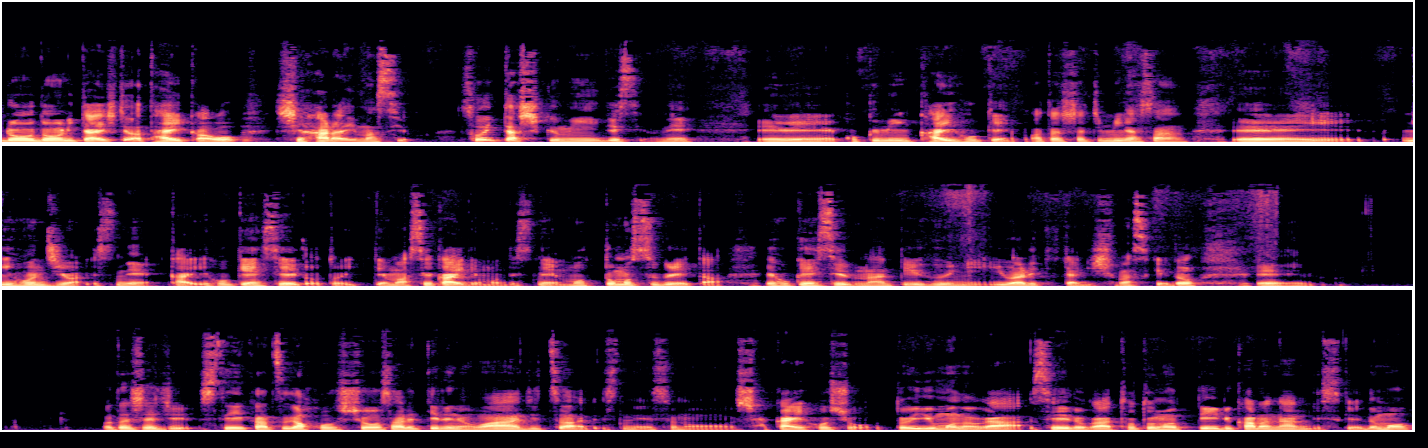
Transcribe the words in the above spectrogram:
労働に対しては対価を支払いますよ。そういった仕組みですよね。えー、国民皆保険。私たち皆さん、えー、日本人はですね、皆保険制度といって、まあ、世界でもですね、最も優れた保険制度なんていうふうに言われてたりしますけど、えー私たち生活が保障されているのは、実はですね、その社会保障というものが、制度が整っているからなんですけれども、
